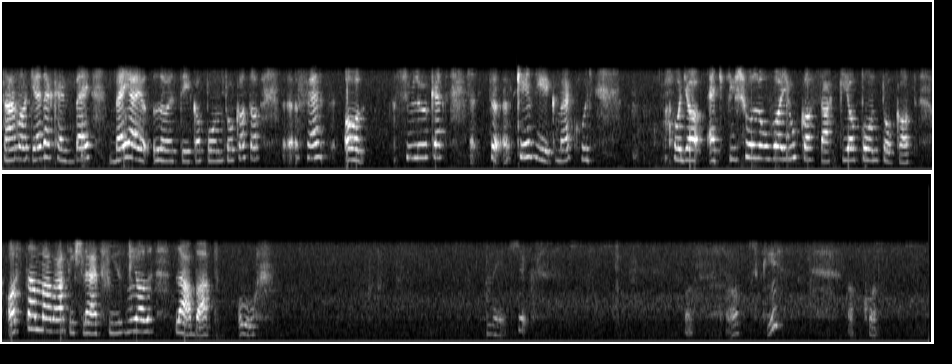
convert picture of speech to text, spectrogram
Aztán a gyerekek be, bejelölték a pontokat, a, fel, a szülőket kérjék meg, hogy hogy a, egy pisolóval lyukasszák ki a pontokat. Aztán már át is lehet fűzni a lábát. Ó. Nézzük.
